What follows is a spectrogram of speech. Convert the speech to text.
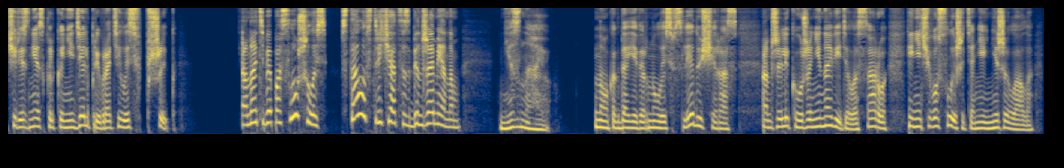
через несколько недель превратилась в пшик. «Она тебя послушалась? Стала встречаться с Бенджаменом?» «Не знаю». Но когда я вернулась в следующий раз, Анжелика уже ненавидела Сару и ничего слышать о ней не желала —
